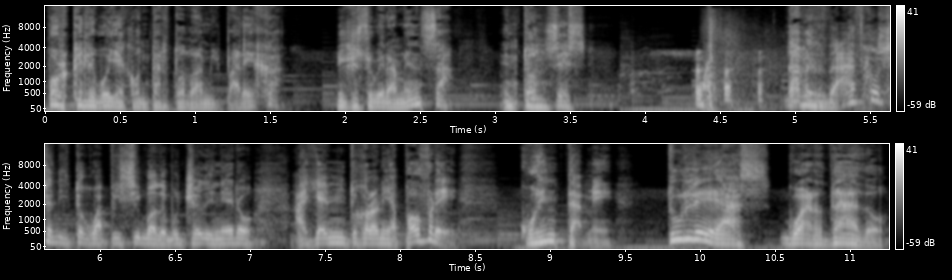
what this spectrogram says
Porque le voy a contar todo a mi pareja. Ni que estuviera mensa. Entonces, la verdad, Joselito guapísimo de mucho dinero, allá en tu colonia pobre, cuéntame, ¿tú le has guardado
